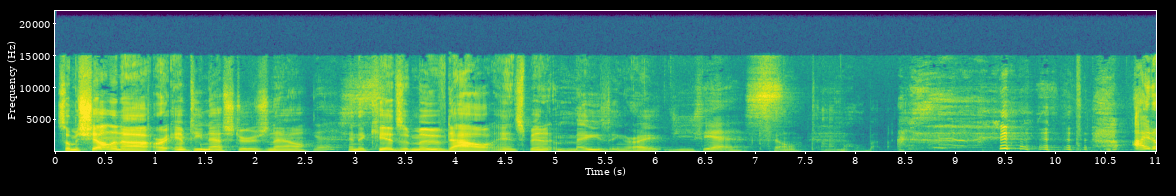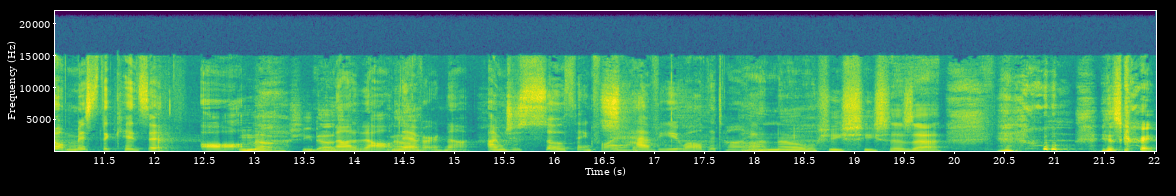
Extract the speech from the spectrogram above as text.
So Michelle and I are empty nesters now. Yes. And the kids have moved out, and it's been amazing, right? Yes. Tell them, tell them all about it. I don't miss the kids at all. No, she doesn't. Not at all. No. Never. No. I'm just so thankful I have you all the time. I know. She she says that. it's great.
